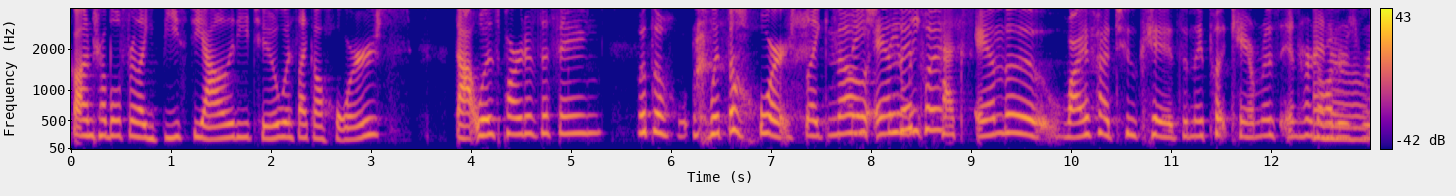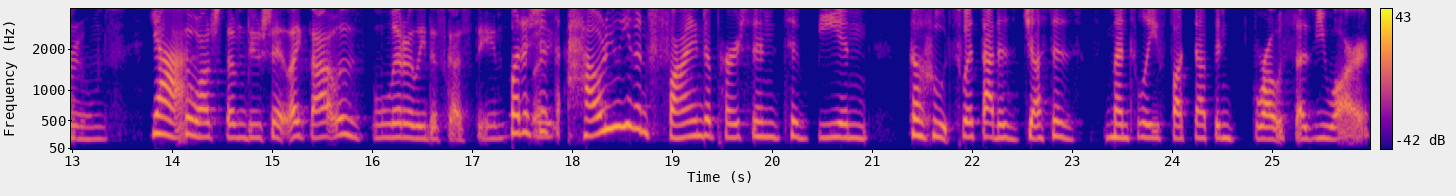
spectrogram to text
got in trouble for like bestiality too with like a horse. That was part of the thing But the with the horse. Like no, sh- and they, leaked put text. and the wife had two kids, and they put cameras in her daughter's rooms yeah. to watch them do shit. Like that was literally disgusting. But it's Like, just how do you even find a person to be in cahoots with that is just as mentally fucked up and gross as you are?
